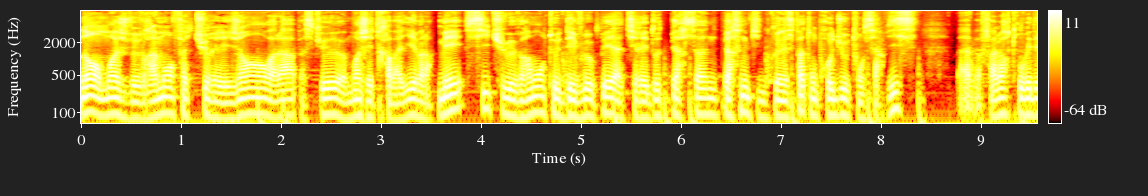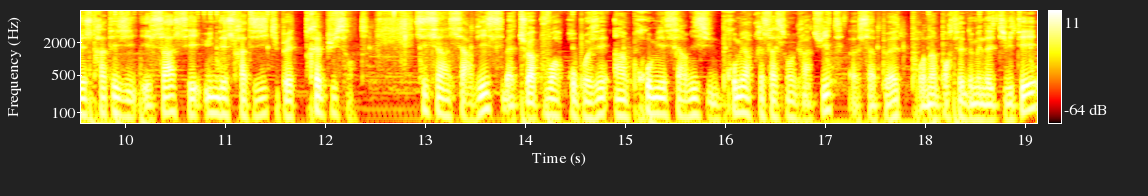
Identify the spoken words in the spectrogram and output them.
non, moi je veux vraiment facturer les gens, voilà, parce que moi j'ai travaillé, voilà. Mais si tu veux vraiment te développer, attirer d'autres personnes, personnes qui ne connaissent pas ton produit ou ton service, bah, va falloir trouver des stratégies. Et ça, c'est une des stratégies qui peut être très puissante. Si c'est un service, bah, tu vas pouvoir proposer un premier service, une première prestation gratuite. Euh, ça peut être pour n'importe quel domaine d'activité.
